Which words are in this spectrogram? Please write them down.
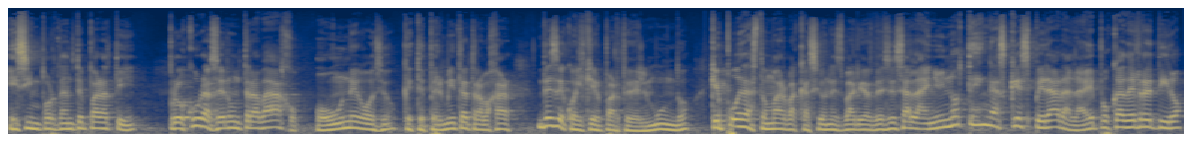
es importante para ti, Procura hacer un trabajo o un negocio que te permita trabajar desde cualquier parte del mundo, que puedas tomar vacaciones varias veces al año y no tengas que esperar a la época del retiro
